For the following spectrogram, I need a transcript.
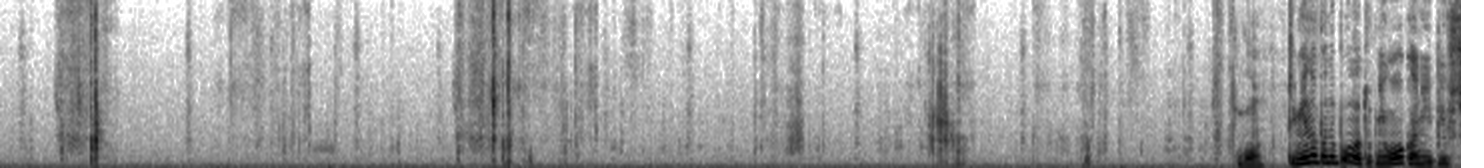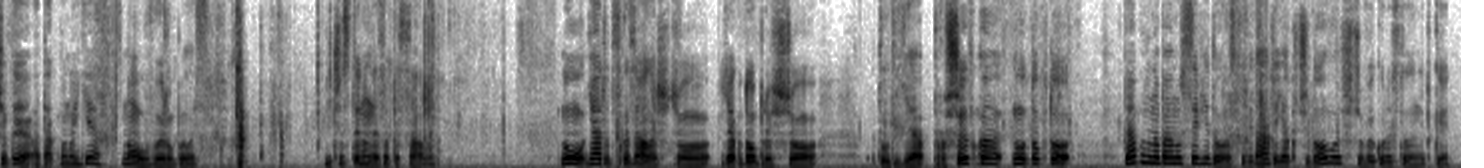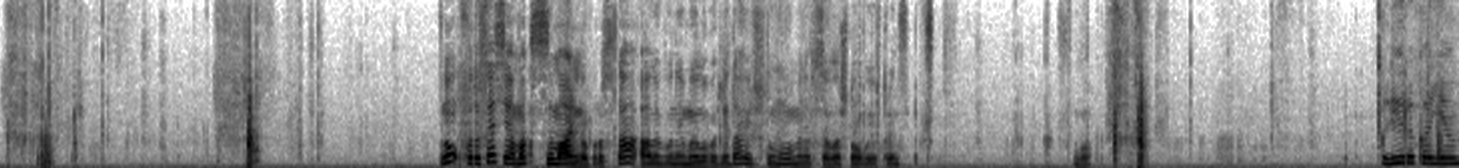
Во. Тиміна б не було, тут ні ока, ні півщики, а так воно є. Знову виробилось. І частину не записала. Ну, я тут сказала, що як добре, що тут є прошивка. Ну, тобто, я буду, напевно, все відео розповідати, як чудово, що використали нитки. Ну, фотосесія максимально проста, але вони мило виглядають, тому мене все влаштовує, в принципі. Во. Лірика є.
